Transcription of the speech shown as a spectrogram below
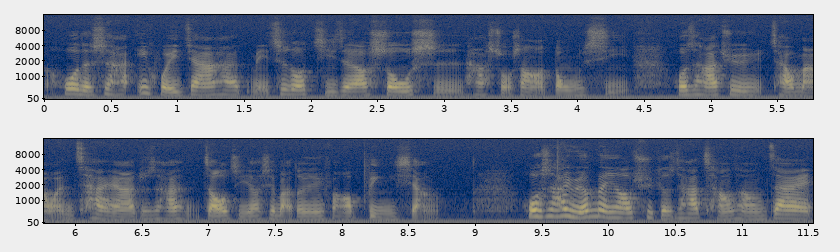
了，或者是他一回家，他每次都急着要收拾他手上的东西，或是他去才买完菜啊，就是他很着急要先把东西放到冰箱，或是他原本要去，可是他常常在，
